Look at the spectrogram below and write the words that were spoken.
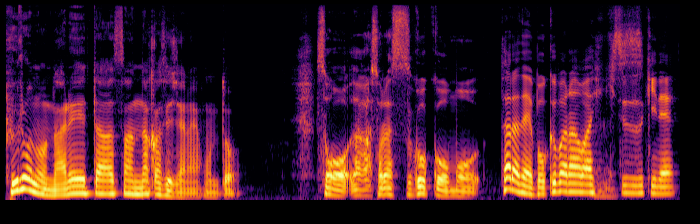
プロのナレーターさん泣かせじゃない？本当。そうだからそれはすごく思う。ただね僕バラは引き続きね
